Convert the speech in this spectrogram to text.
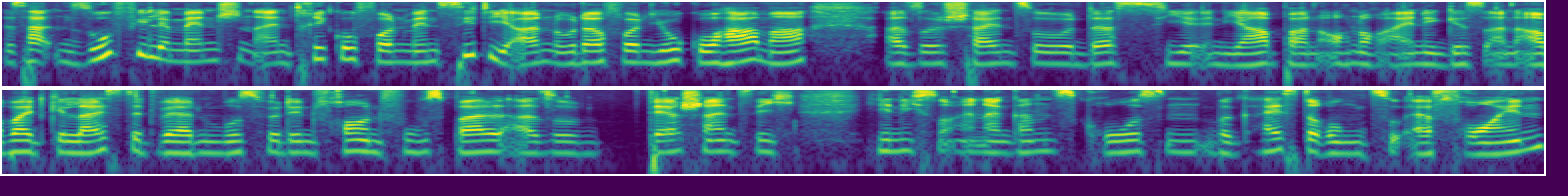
Es hatten so viele Menschen ein Trikot von Man City an oder von Yokohama. Also es scheint so, dass hier in Japan auch noch einiges an Arbeit geleistet werden muss für den Frauenfußball. Also der scheint sich hier nicht so einer ganz großen Begeisterung zu erfreuen.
